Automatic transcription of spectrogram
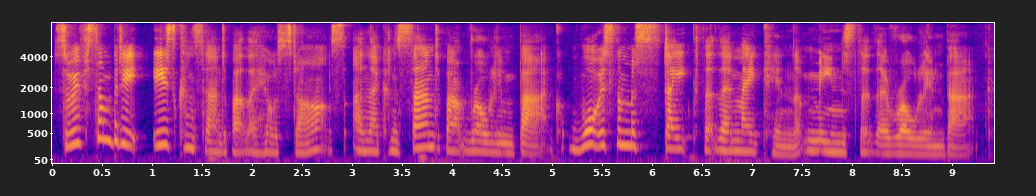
So, if somebody is concerned about their hill starts and they're concerned about rolling back, what is the mistake that they're making that means that they're rolling back?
